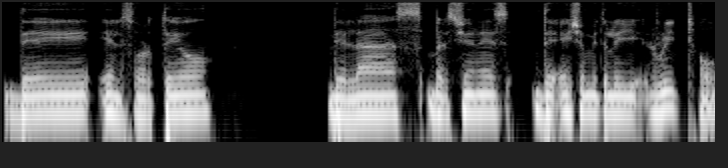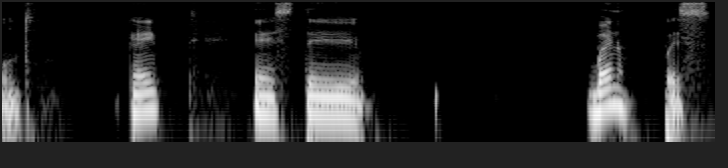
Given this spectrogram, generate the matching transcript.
del el sorteo de las versiones de Age of Mythology Retold. Ok. Este. Bueno, pues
